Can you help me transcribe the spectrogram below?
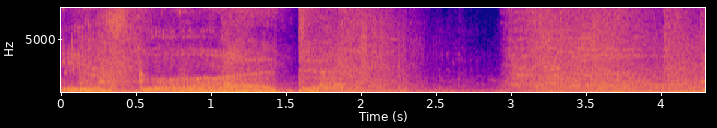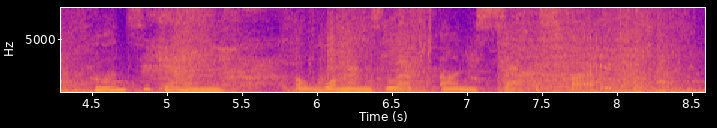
is good. Once again, a woman's left unsatisfied.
